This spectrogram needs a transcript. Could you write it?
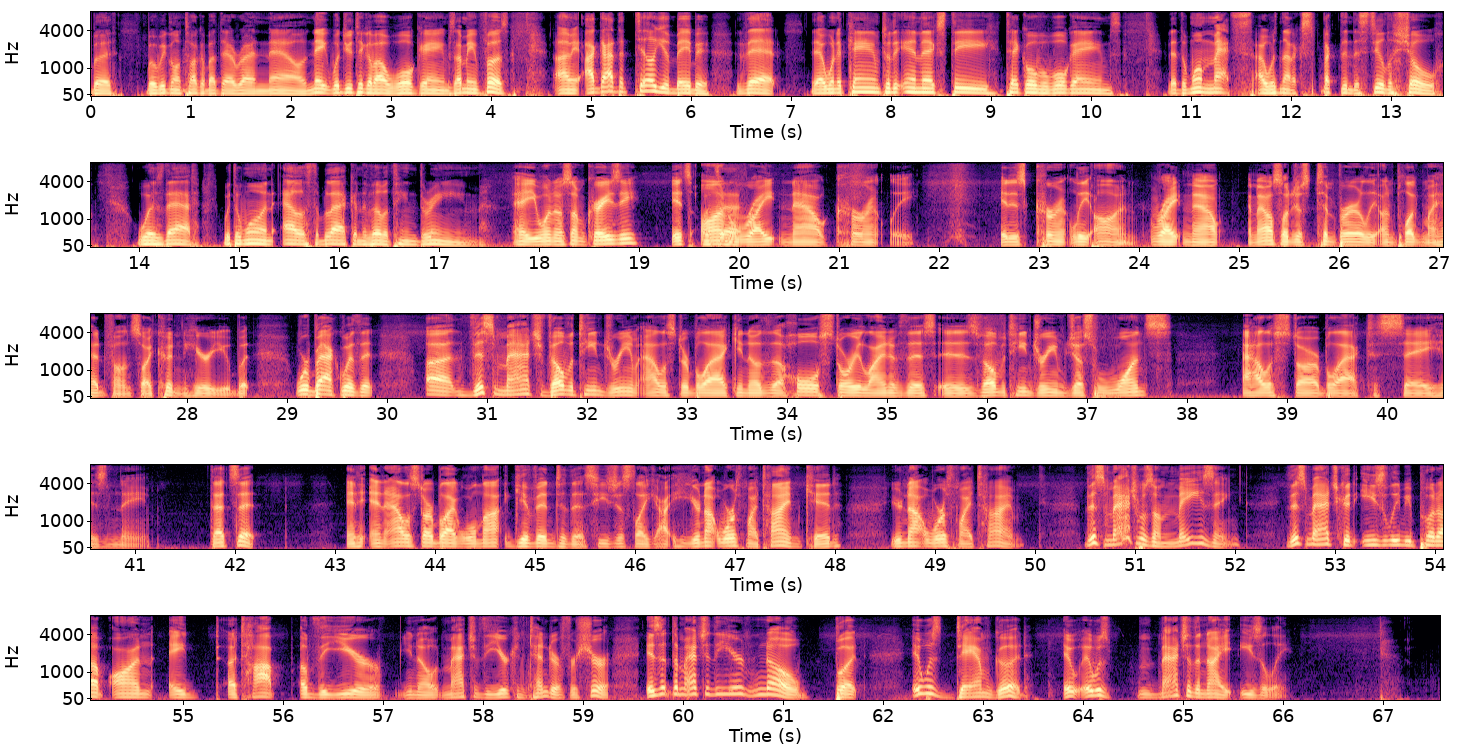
But but we're gonna talk about that right now. Nate, what do you think about War Games? I mean, first, I mean, I got to tell you, baby, that that when it came to the NXT Takeover War Games, that the one match I was not expecting to steal the show was that with the one Aleister Black and the Velveteen Dream. Hey, you want to know something crazy? It's What's on that? right now, currently. It is currently on right now. And I also just temporarily unplugged my headphones so I couldn't hear you, but we're back with it. Uh, this match, Velveteen Dream, Aleister Black, you know, the whole storyline of this is Velveteen Dream just wants Aleister Black to say his name. That's it and and Aleister Black will not give in to this. He's just like, "You're not worth my time, kid. You're not worth my time." This match was amazing. This match could easily be put up on a a top of the year, you know, match of the year contender for sure. Is it the match of the year? No, but it was damn good. It it was match of the night easily.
